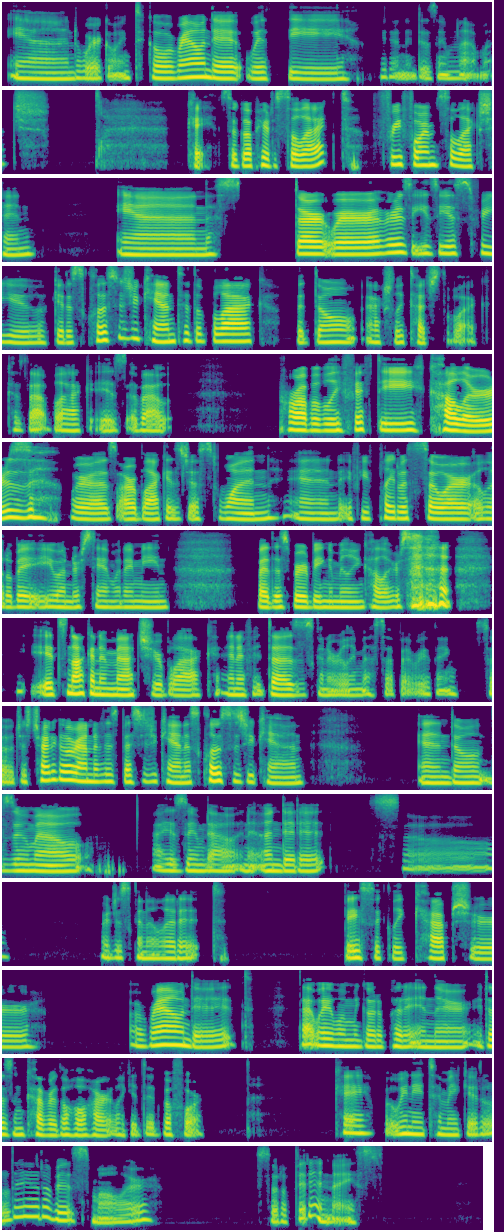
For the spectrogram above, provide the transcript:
and we're going to go around it with the, we don't need to zoom that much. Okay, so go up here to select, freeform selection, and start wherever is easiest for you. Get as close as you can to the black, but don't actually touch the black because that black is about probably 50 colors, whereas our black is just one. And if you've played with SewArt a little bit, you understand what I mean by this bird being a million colors. it's not going to match your black. And if it does, it's going to really mess up everything. So just try to go around it as best as you can, as close as you can. And don't zoom out. I zoomed out and it undid it. So we're just going to let it basically capture around it. That way when we go to put it in there, it doesn't cover the whole heart like it did before. Okay, but we need to make it a little bit smaller so it'll fit in nice.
